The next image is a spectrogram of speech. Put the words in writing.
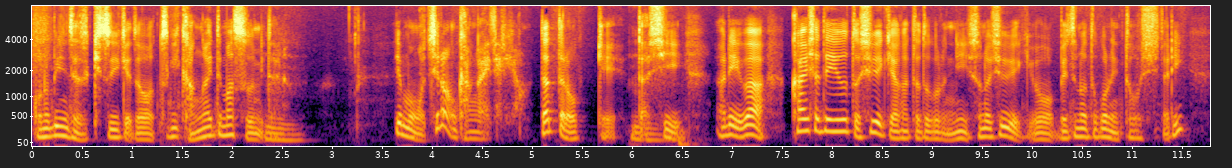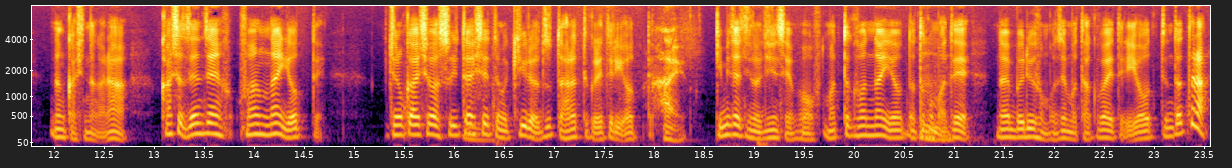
このビジネスきついけど次考えてます?」みたいな。うんでももちろん考えてるよだったら OK だし、あるいは会社でいうと収益上がったところにその収益を別のところに投資したりなんかしながら会社全然不安ないよってうちの会社は衰退してても給料ずっと払ってくれてるよって、はい。君たちの人生も全く不安ないよなとこまで内部留保も全部蓄えてるよっていうんだったら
